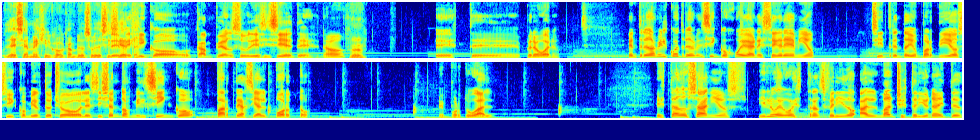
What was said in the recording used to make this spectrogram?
De ese México campeón sub-17. De México campeón sub-17, ¿no? Este, pero bueno. Entre 2004 y 2005 juega en ese gremio ¿sí? 31 partidos y convierte 8 goles. Y ya en 2005 parte hacia el Porto, en Portugal. Está dos años y luego es transferido al Manchester United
